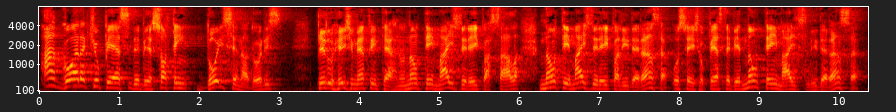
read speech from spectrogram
Agora que o PSDB só tem dois senadores, pelo regimento interno não tem mais direito à sala, não tem mais direito à liderança, ou seja, o PSDB não tem mais liderança,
